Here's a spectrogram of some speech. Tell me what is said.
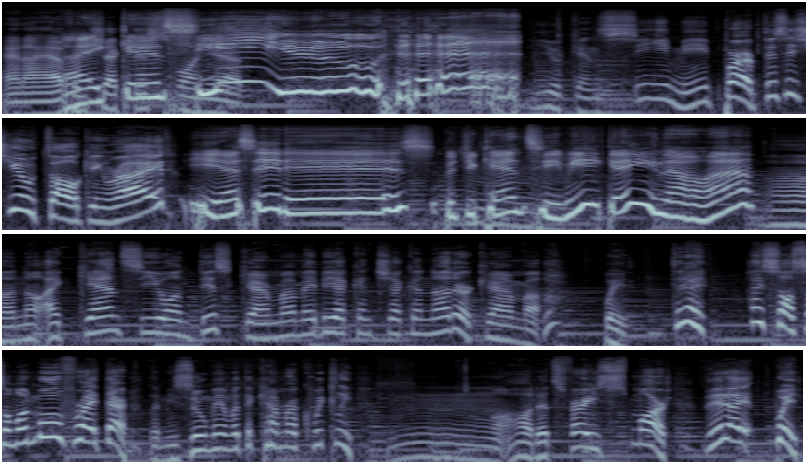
and I haven't I checked can this one yet. I see you. You can see me. Perp, this is you talking, right? yes, it is. But you can't see me, can you now, huh? Uh, no, I can't see you on this camera. Maybe I can check another camera. Wait, did I? I saw someone move right there. Let me zoom in with the camera quickly. Mm, oh, that's very smart. Did I? Wait.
